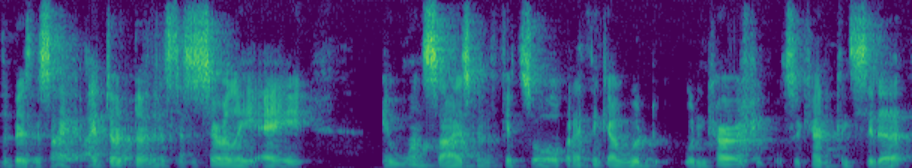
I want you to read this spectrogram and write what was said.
the business. I, I don't know that it's necessarily a a one size kind of fits all, but I think I would would encourage people to kind of consider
